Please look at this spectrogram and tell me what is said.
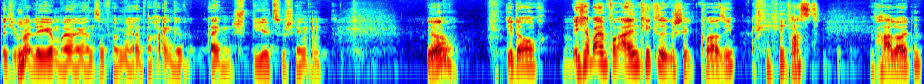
Ich hm? überlege meiner ganzen Familie einfach ein, ein Spiel zu schenken. Ja, so. geht auch. Ich habe einfach allen Kekse geschickt quasi. Fast. Ein paar Leuten.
